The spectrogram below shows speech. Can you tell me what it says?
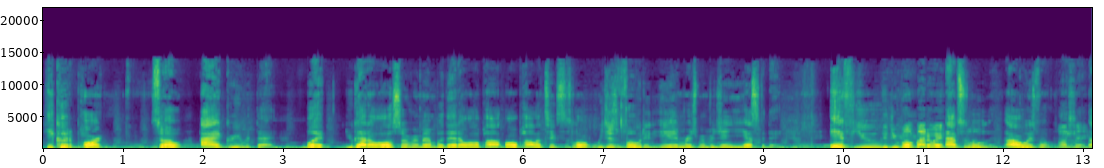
He could have pardoned. So I agree with that. But you got to also remember that all all politics is local. We just voted here in Richmond, Virginia yesterday. If you did you vote by the way? Absolutely, I always vote. I say. I,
